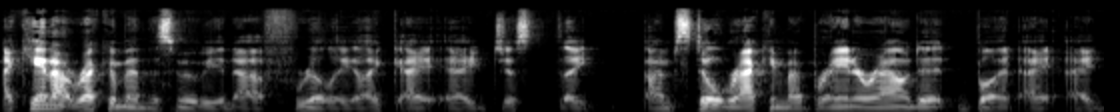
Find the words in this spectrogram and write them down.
I cannot recommend this movie enough. Really, like I, I just like I'm still racking my brain around it, but I, I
